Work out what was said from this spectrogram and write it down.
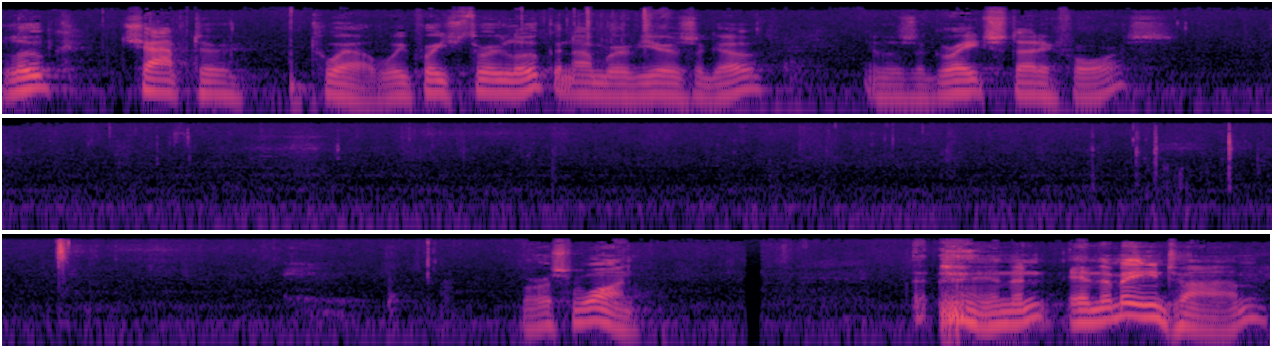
Luke chapter 12. We preached through Luke a number of years ago. It was a great study for us. Verse 1. in, the, in the meantime,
